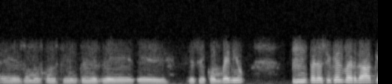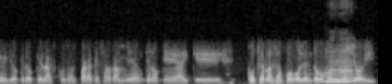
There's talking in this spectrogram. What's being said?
eh, somos conscientes de, ese convenio, pero sí que es verdad que yo creo que las cosas para que salgan bien, creo que hay que cocerlas a fuego lento, como digo yo, y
